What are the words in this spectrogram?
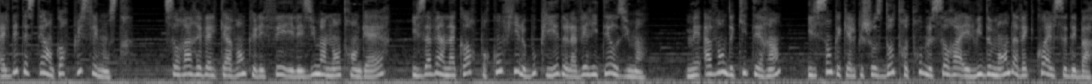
elle détestait encore plus les monstres. Sora révèle qu'avant que les fées et les humains n'entrent en guerre, ils avaient un accord pour confier le bouclier de la vérité aux humains. Mais avant de quitter Rhin, il sent que quelque chose d'autre trouble Sora et lui demande avec quoi elle se débat.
